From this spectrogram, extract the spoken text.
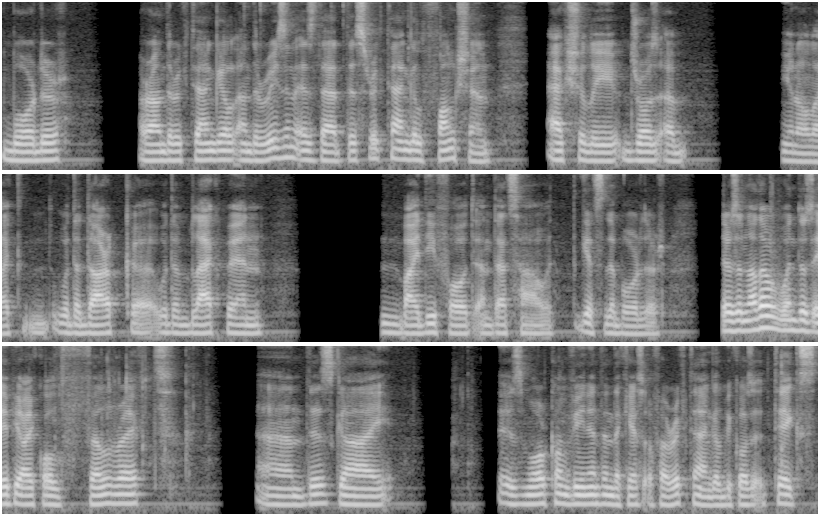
border around the rectangle. And the reason is that this rectangle function actually draws a, you know, like with a dark, uh, with a black pen by default. And that's how it gets the border. There's another Windows API called fillRect, and this guy is more convenient in the case of a rectangle because it takes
